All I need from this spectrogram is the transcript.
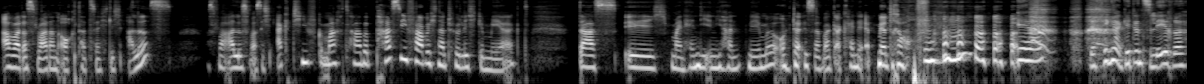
Aber das war dann auch tatsächlich alles. Das war alles, was ich aktiv gemacht habe. Passiv habe ich natürlich gemerkt, dass ich mein Handy in die Hand nehme und da ist aber gar keine App mehr drauf. Mhm. Ja. Der Finger geht ins Leere.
